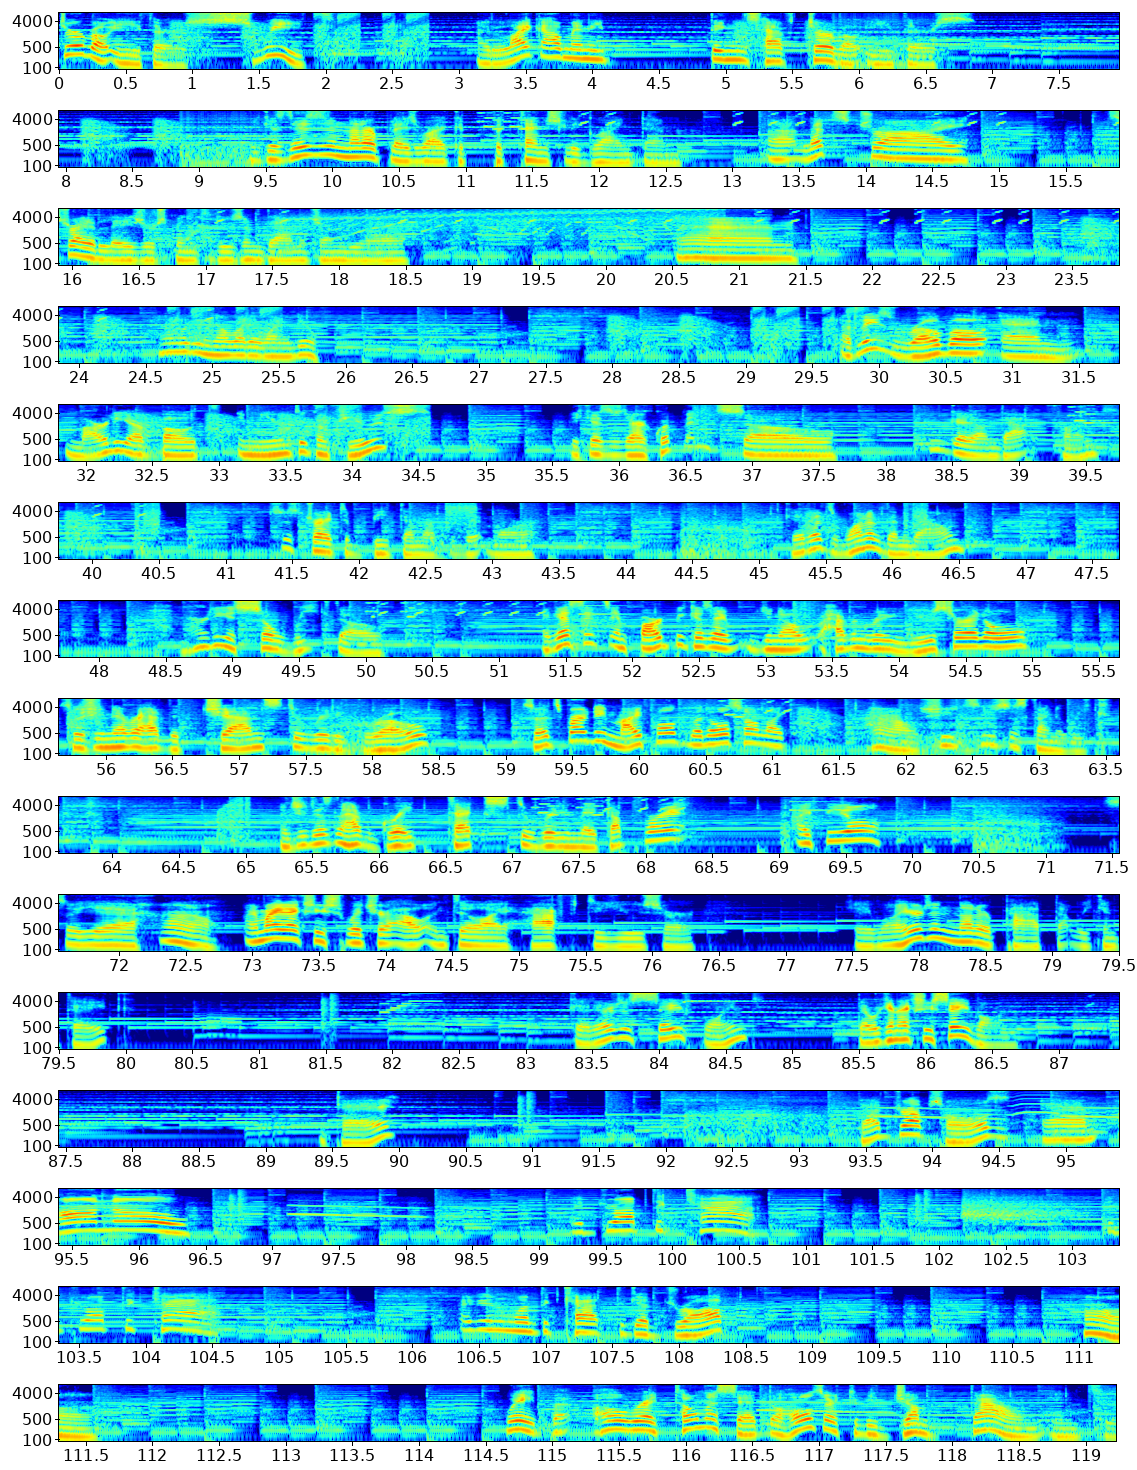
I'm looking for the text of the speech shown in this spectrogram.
Turbo Ethers. Sweet. I like how many things have Turbo Ethers. Because this is another place where I could potentially grind them. Uh, let's try... Let's try a laser spin to do some damage on the wall. And... I don't really know what I want to do. At least Robo and Marle are both immune to Confuse because of their equipment, so I'm good on that front. Let's just try to beat them up a bit more. Okay, that's one of them down. Marle is so weak though. I guess it's in part because I, you know, haven't really used her at all. So she never had the chance to really grow. So it's partly my fault, but also like, I don't know, she's, she's just kind of weak. And she doesn't have great techs to really make up for it, I feel. So yeah, I don't know. I might actually switch her out until I have to use her. Okay, well here's another path that we can take. Okay, there's a save point. that we can actually save on. Okay. That drops holes, and oh no! I dropped the cat! I dropped the cat! I didn't want the cat to get dropped. Huh. Wait, but oh right, Thomas said the holes are to be jumped down into.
